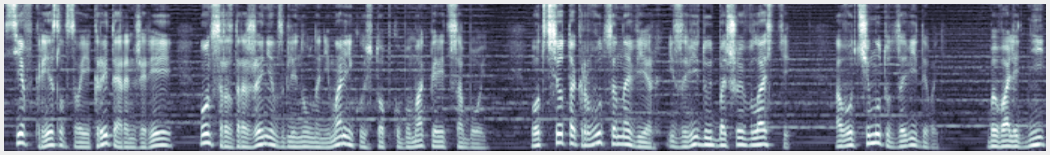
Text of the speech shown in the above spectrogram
Сев в кресло в своей крытой оранжерее, он с раздражением взглянул на немаленькую стопку бумаг перед собой. Вот все так рвутся наверх и завидуют большой власти. А вот чему тут завидовать? Бывали дни,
